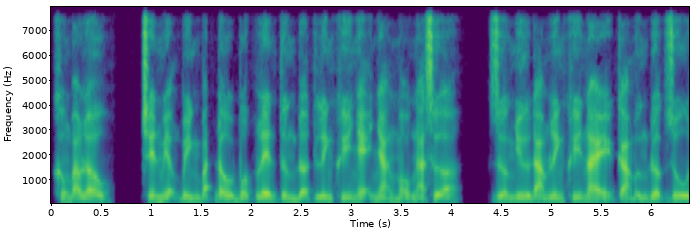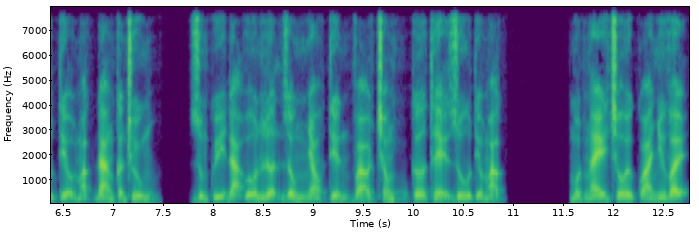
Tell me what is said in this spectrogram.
Không bao lâu, trên miệng bình bắt đầu bốc lên từng đợt linh khí nhẹ nhàng màu ngà sữa, dường như đám linh khí này cảm ứng được Du Tiểu Mặc đang cần chúng, dùng quỹ đạo hỗn lượn giống nhau tiến vào trong cơ thể Du Tiểu Mặc. Một ngày trôi qua như vậy,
